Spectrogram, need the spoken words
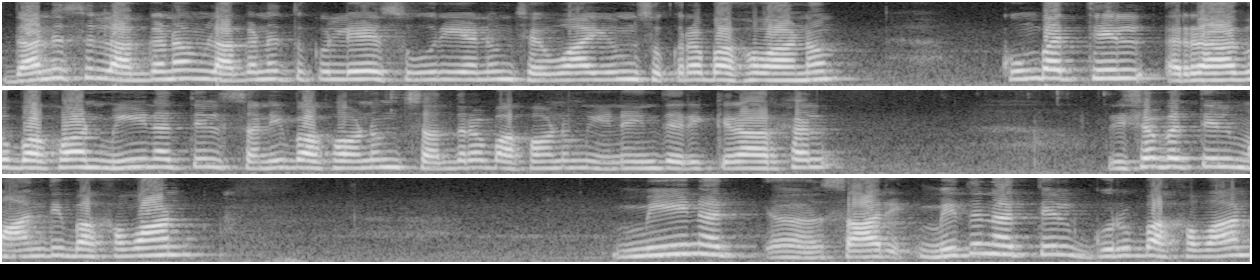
தனுசு லக்னம் லக்னத்துக்குள்ளே சூரியனும் செவ்வாயும் சுக்கர பகவானும் கும்பத்தில் ராகு பகவான் மீனத்தில் சனி பகவானும் சந்திர பகவானும் இணைந்திருக்கிறார்கள். ரிஷபத்தில் மாந்தி பகவான் மீன சாரி மிதுனத்தில் குரு பகவான்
